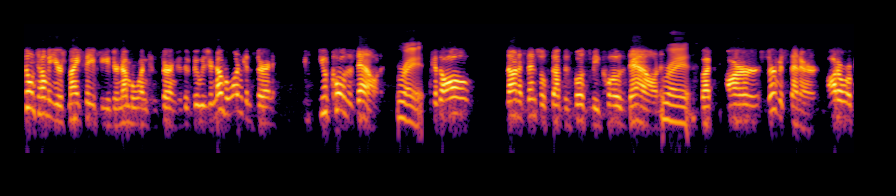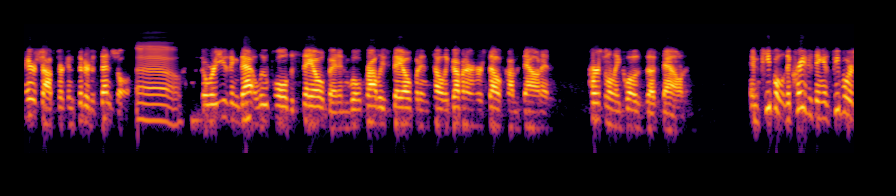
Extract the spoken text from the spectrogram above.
don't tell me your my safety is your number one concern because if it was your number one concern, you'd close us down Right. because all non-essential stuff is supposed to be closed down. Right. but our service center, auto repair shops are considered essential. Oh. So we're using that loophole to stay open, and we'll probably stay open until the governor herself comes down and personally closes us down. And people, the crazy thing is, people are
